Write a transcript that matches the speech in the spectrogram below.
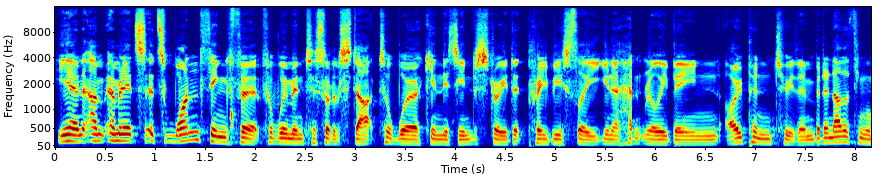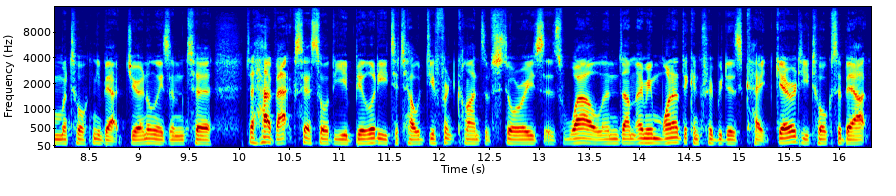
Yeah, and um, I mean, it's it's one thing for, for women to sort of start to work in this industry that previously, you know, hadn't really been open to them. But another thing when we're talking about journalism, to to have access or the ability to tell different kinds of stories as well. And um, I mean, one of the contributors, Kate Geraghty, talks about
